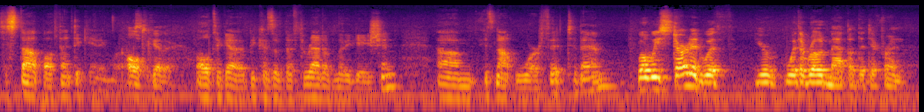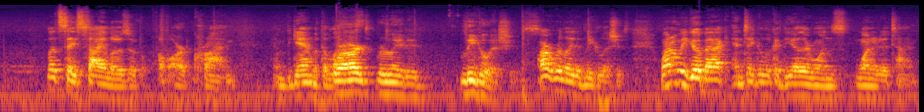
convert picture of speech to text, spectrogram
to stop authenticating works altogether. Altogether, because of the threat of litigation. Um, it's not worth it to them. Well, we started with your with a roadmap of the different, let's say, silos of, of art crime, and began with the or art related legal issues. Art related legal issues. Why don't we go back and take a look at the other ones one at a time?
